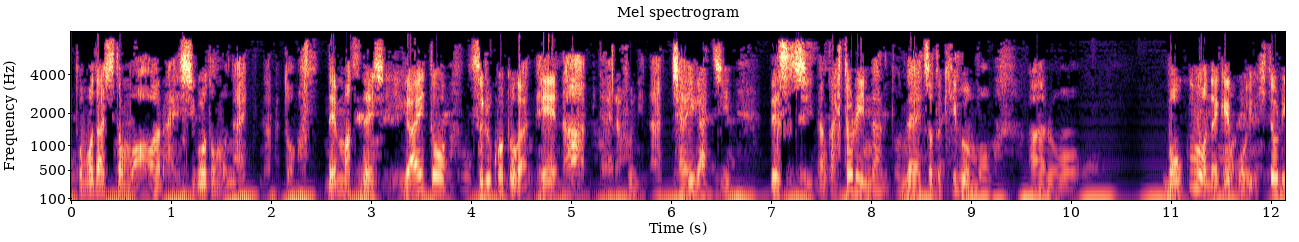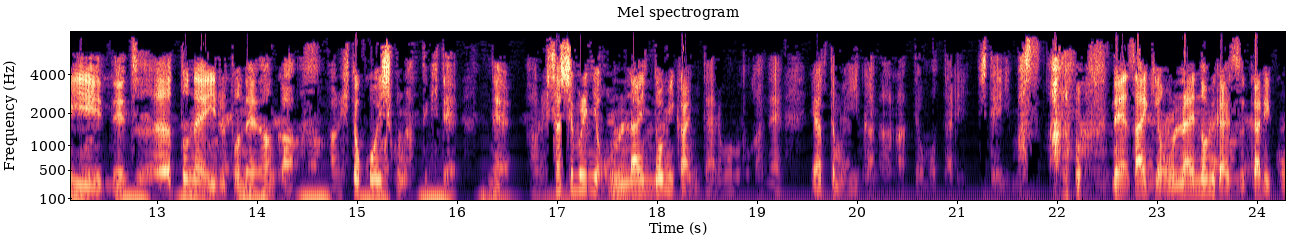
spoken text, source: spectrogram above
う、友達とも会わない、仕事もないってなると、年末年始意外とすることがねえな、みたいな風になっちゃいがちですし、なんか一人になるとね、ちょっと気分も、あの、僕もね、結構一人でずーっとね、いるとね、なんか、あの、人恋しくなってきて、ね、あの、久しぶりにオンライン飲み会みたいなものとかね、やってもいいかななんて思ったりしています。あの、ね、最近オンライン飲み会すっかりこ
